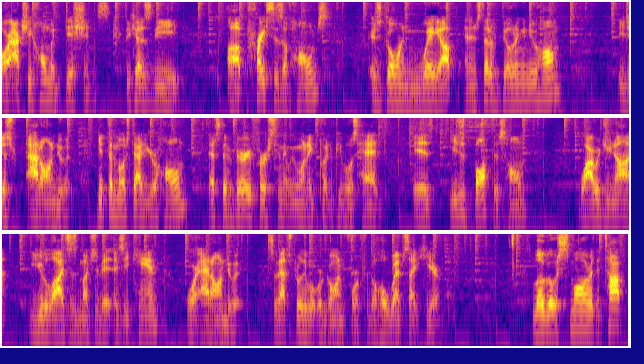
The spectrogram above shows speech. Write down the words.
are actually home additions because the uh, prices of homes is going way up and instead of building a new home, you just add on to it. Get the most out of your home. That's the very first thing that we want to put in people's head is you just bought this home. Why would you not utilize as much of it as you can or add on to it? So that's really what we're going for for the whole website here. Logo is smaller at the top,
